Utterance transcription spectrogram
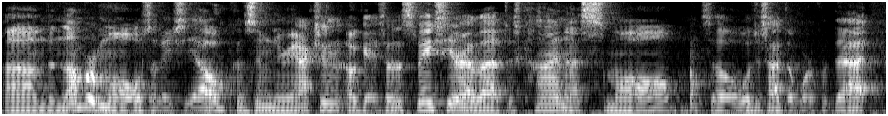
um, the number of moles of HCl consumed in the reaction. Okay, so the space here I left is kind of small, so we'll just have to work with that.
